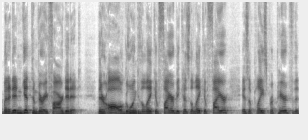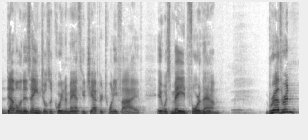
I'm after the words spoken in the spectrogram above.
But it didn't get them very far, did it? They're all going to the lake of fire because the lake of fire is a place prepared for the devil and his angels, according to Matthew chapter 25. It was made for them. Brethren,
